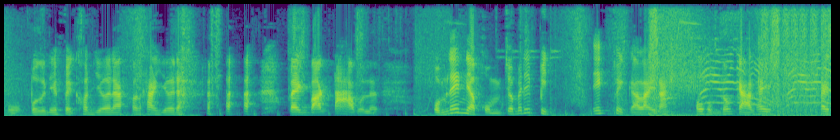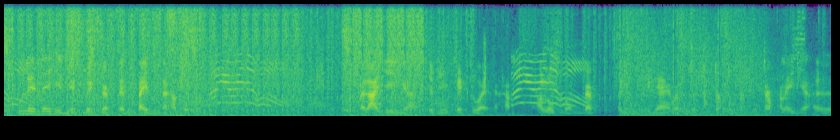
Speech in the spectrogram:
โอ้โหปืนเอฟเฟกต์ค่อนเยอะนะค่อนข้างเยอะนะแป้งบางตาหมดเลย ผมเล่นเนี่ยผมจะไม่ได้ปิดเอฟเฟกต์อะไรนะ เพราะผมต้องการให้ให้ผู้เล่นได้เห็นเอฟเฟกต์แบบเต็มๆนะครับผมเวลายิงอะจะมีเอฟเฟกต์ด้วยนะครับอารมณ์เหมือนแบบสีแดงแบบจับอะไรเงี้ยเออ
